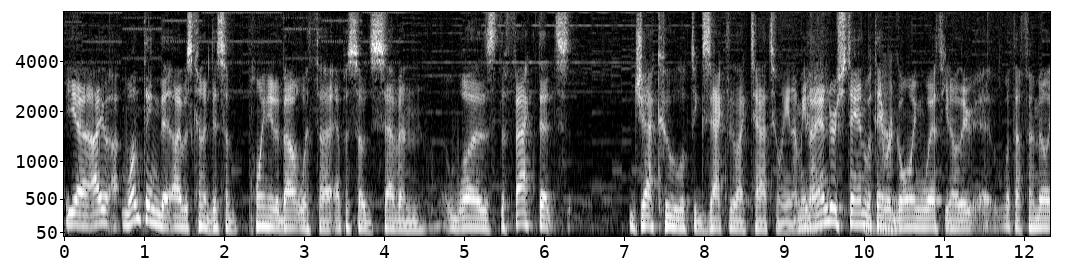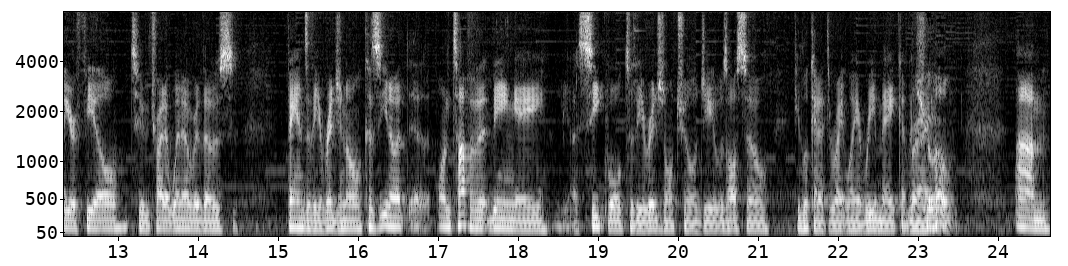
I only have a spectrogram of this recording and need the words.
Yeah, I one thing that I was kind of disappointed about with uh, episode seven was the fact that Jakku looked exactly like Tatooine. I mean, I understand what they were going with, you know, they, with a familiar feel to try to win over those fans of the original. Because you know, uh, on top of it being a, a sequel to the original trilogy, it was also, if you look at it the right way, a remake of a Right. clone. Um,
